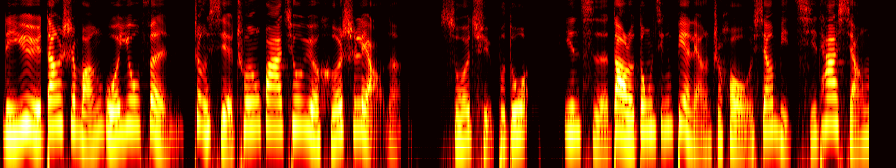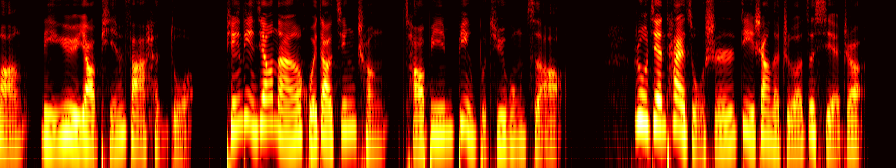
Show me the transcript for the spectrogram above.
李煜当时亡国忧愤，正写“春花秋月何时了”呢，所取不多。因此，到了东京汴梁之后，相比其他降王，李煜要贫乏很多。平定江南，回到京城，曹彬并不居功自傲。入见太祖时，地上的折子写着：“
